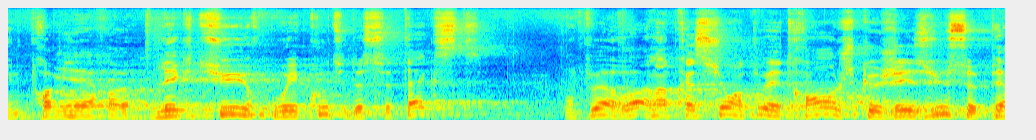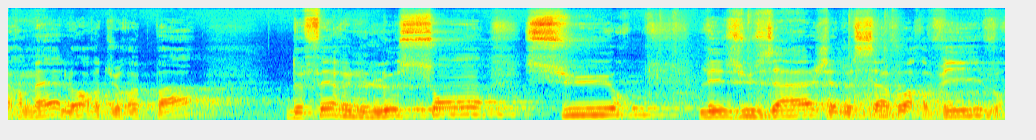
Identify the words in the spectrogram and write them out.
une première lecture ou écoute de ce texte, on peut avoir l'impression un peu étrange que Jésus se permet lors du repas de faire une leçon sur les usages et le savoir-vivre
